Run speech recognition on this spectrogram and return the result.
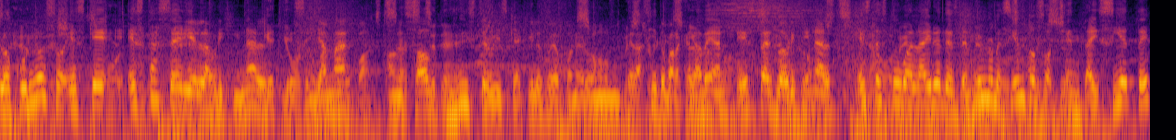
lo curioso es que esta serie, la original, que se llama Unsolved Mysteries, que aquí les voy a poner un pedacito para que la vean, esta es la original, esta estuvo al aire desde 1987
